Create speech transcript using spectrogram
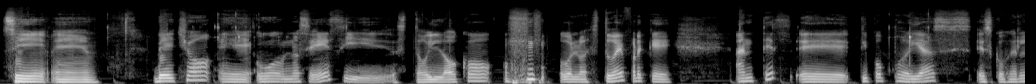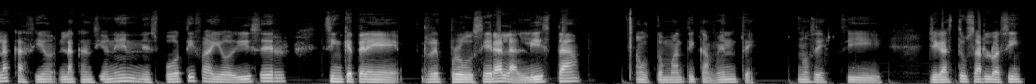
Sí, eh, de hecho, eh, no sé si estoy loco o lo estuve, porque antes, eh, tipo, podías escoger la canción, la canción en Spotify o Deezer sin que te reproduciera la lista automáticamente. No sé si llegaste a usarlo así.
